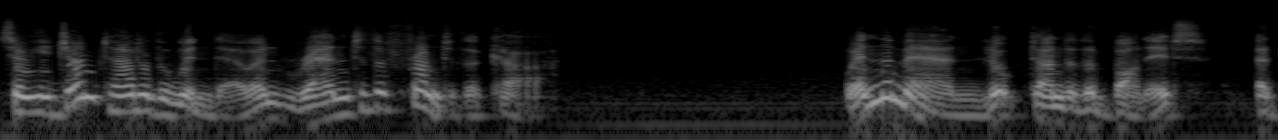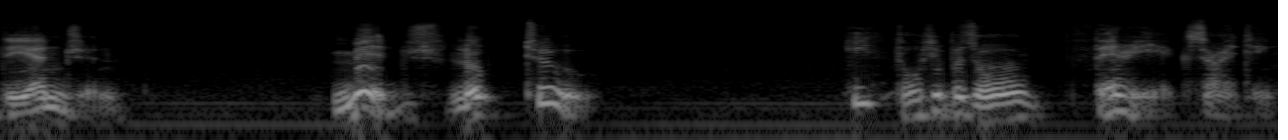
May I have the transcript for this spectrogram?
So he jumped out of the window and ran to the front of the car. When the man looked under the bonnet at the engine, Midge looked too. He thought it was all very exciting.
